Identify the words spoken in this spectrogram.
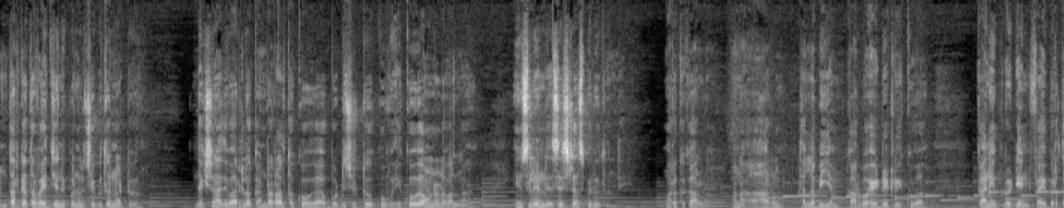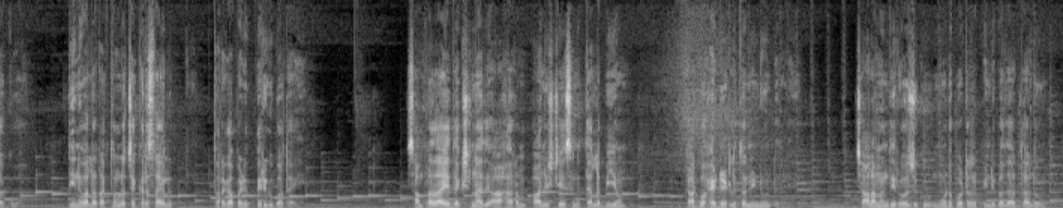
అంతర్గత వైద్య నిపుణులు చెబుతున్నట్టు దక్షిణాది వారిలో కండరాలు తక్కువగా బొడ్డు చుట్టూ కొవ్వు ఎక్కువగా ఉండడం వలన ఇన్సులిన్ రెసిస్టెన్స్ పెరుగుతుంది. మరొక కారణం మన ఆహారం తెల్ల బియ్యం కార్బోహైడ్రేట్లు ఎక్కువ కానీ ప్రోటీన్ ఫైబర్ తక్కువ. దీనివల్ల రక్తంలో చక్కెర స్థాయిలు త్వరగా పడి పెరిగిపోతాయి. సంప్రదాయ దక్షిణాది ఆహారం పాలిష్ చేసిన తెల్ల బియ్యం కార్బోహైడ్రేట్లతో నిండి ఉంటుంది. చాలామంది రోజుకు మూడు పూటల పిండి పదార్థాలు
